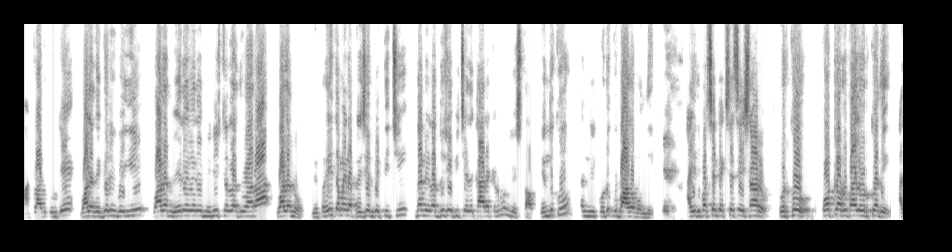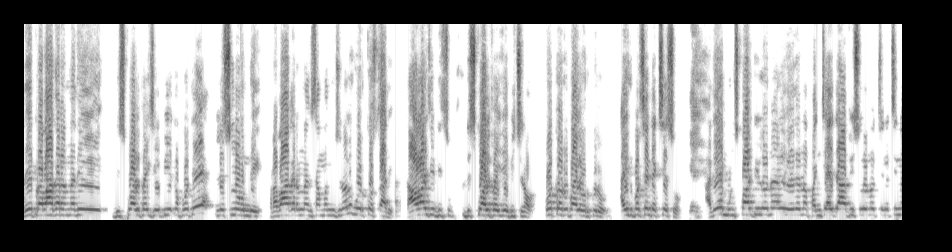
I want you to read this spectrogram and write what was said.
మాట్లాడుకుంటే వాళ్ళ దగ్గరికి పోయి వాళ్ళని వేరే వేరే మినిస్టర్ల ద్వారా వాళ్ళను విపరీతమైన ప్రెషర్ పెట్టించి దాన్ని రద్దు చేపించే కార్యక్రమం చేస్తావు. ఎందుకు? నీ కొడుకు భాగం ఉంది. ఐదు పర్సెంట్ ఎక్సెస్ చేసినారు. వర్క్ కోట్ల రూపాయల వర్క్ అది. అదే ప్రభాకర్ అన్నది డిస్క్వాలిఫై చేపించకపోతే లెస్లో ఉంది. ప్రభాకర్ అన్నకు సంబంధించిన వాళ్ళకి వర్క్ వస్తుంది. కావాల్సి డిస్క్వాలిఫై చేయించినావు కోట్ల రూపాయల వర్కులు ఐదు పర్సెంట్ ఎక్సెస్ అదే మున్సిపాలిటీలోనే ఏదైనా పంచాయతీ ఆఫీసులోనో చిన్న చిన్న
